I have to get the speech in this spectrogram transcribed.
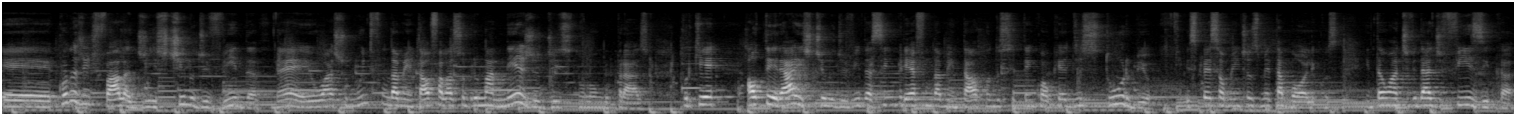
É, quando a gente fala de estilo de vida, né, eu acho muito fundamental falar sobre o manejo disso no longo prazo, porque alterar estilo de vida sempre é fundamental quando se tem qualquer distúrbio, especialmente os metabólicos. Então, atividade física,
